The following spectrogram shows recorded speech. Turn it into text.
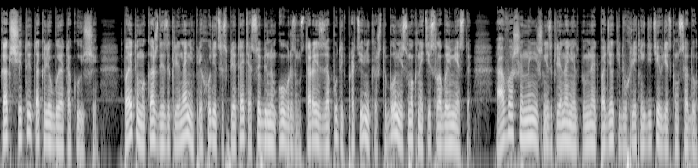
как щиты, так и любые атакующие. Поэтому каждое заклинание приходится сплетать особенным образом, стараясь запутать противника, чтобы он не смог найти слабое место. А ваши нынешние заклинания напоминают поделки двухлетних детей в детском саду.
